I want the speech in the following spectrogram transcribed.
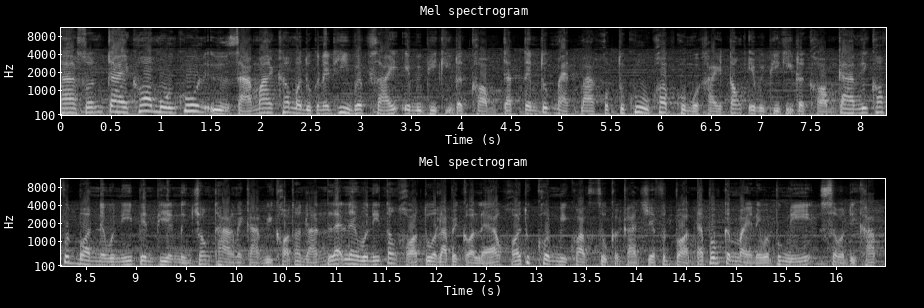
หากสนใจข้อมูลคู่อื่นสามารถเข้ามาดูกันได้ที่เว็บไซต์ mvpkick.com จัดเต็มทุกแมตช์มาครบทุกคู่ครอบคลุมกับใครต้อง mvpkick.com การวิเคราะห์ฟุตบอลในวันนี้เป็นเพียงหนึ่งช่องทางในการวิเคราะห์เท่านั้น และในวันนี้ต้องขอตัวลาไปก่อนแล้ว ขอให้ทุกคนมีความสุขกับการเชียร์ฟุตบอล และพบกันใหม่ในวันพรุ่งนี้ สวัสดีครับ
